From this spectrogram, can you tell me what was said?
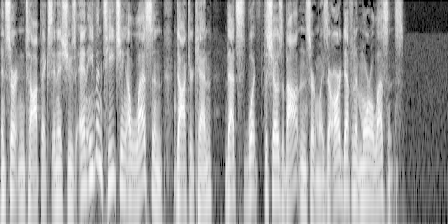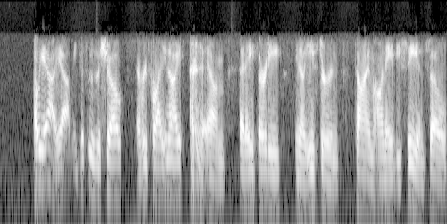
and certain topics and issues, and even teaching a lesson, Doctor Ken. That's what the show's about in certain ways. There are definite moral lessons. Oh yeah, yeah. I mean, this is a show every Friday night um, at eight thirty you know Eastern time on ABC, and so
